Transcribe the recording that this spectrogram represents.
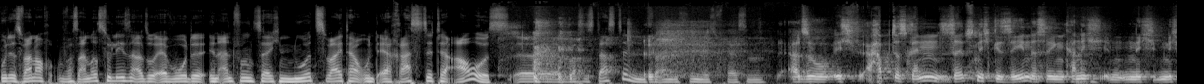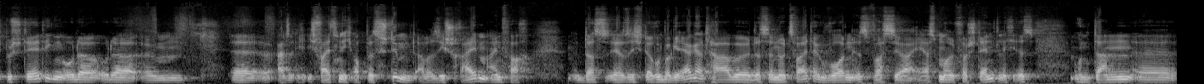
Und es war noch was anderes zu lesen. Also er wurde in Anführungszeichen nur Zweiter und er rastete aus. Äh, was ist das denn für ein Gefängnisfressen? Also ich habe das Rennen selbst nicht gesehen, deswegen kann ich nicht, nicht bestätigen oder, oder ähm, äh, also ich weiß nicht, ob es stimmt, aber sie schreiben einfach, dass er sich darüber geärgert habe, dass er nur Zweiter geworden ist, was ja erstmal verständlich ist. Und dann äh,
